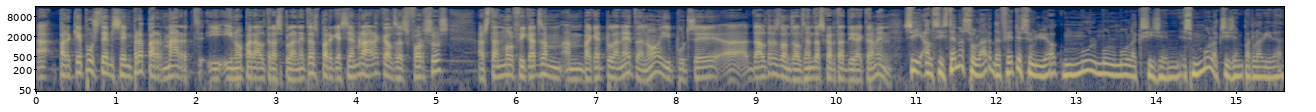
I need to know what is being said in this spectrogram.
uh, per què apostem sempre per Mart i, i no per altres planetes? Perquè sembla ara que els esforços estan molt ficats amb, amb aquest planeta, no? I potser uh, d'altres doncs, els hem descartat directament. Sí, el sistema solar, de fet, és un lloc molt, molt, molt exigent. És molt exigent per la vida.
